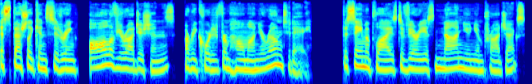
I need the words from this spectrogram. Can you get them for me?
especially considering all of your auditions are recorded from home on your own today. The same applies to various non union projects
